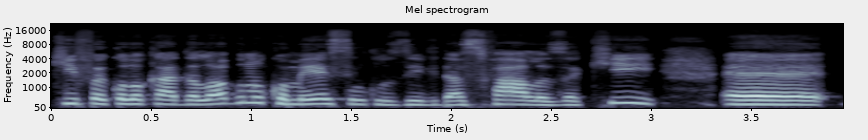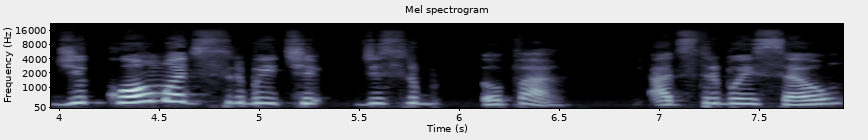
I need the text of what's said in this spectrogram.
que foi colocada logo no começo, inclusive, das falas aqui, é, de como a distribuição. Distribu Opa, a distribuição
